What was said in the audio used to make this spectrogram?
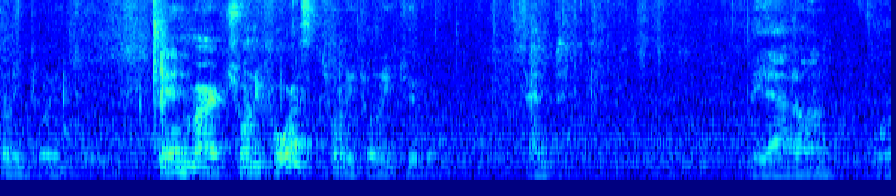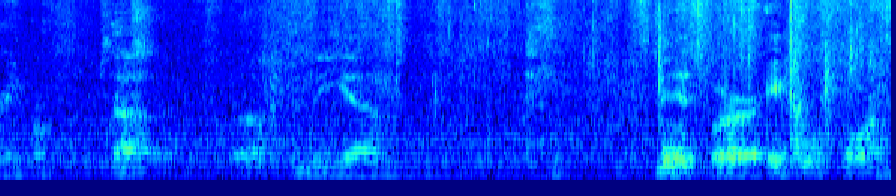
2022, and March 24th, 2022. And the add-on for April, please. Uh, uh, The um, minutes for April 4th,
